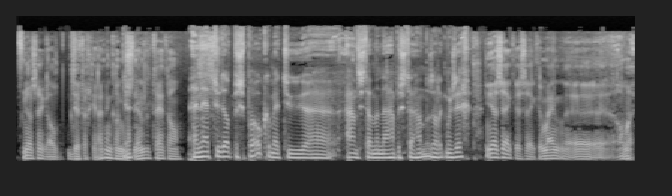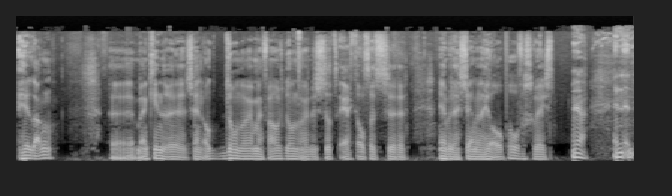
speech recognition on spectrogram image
Ja, zeker al 30 jaar, denk ik al ja. de tijd al. En hebt u dat besproken met uw uh, aanstaande nabestaanden, zal ik maar zeggen? Ja, zeker, zeker. Mijn, al heel lang uh, mijn kinderen zijn ook donor, mijn vrouw is donor. Dus dat eigenlijk altijd, uh, ja, daar zijn we er heel open over geweest. Ja, en, en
